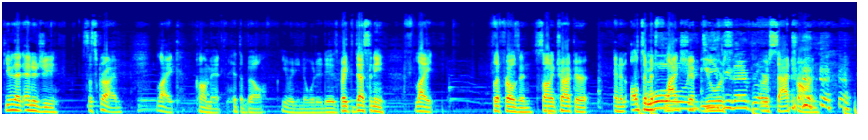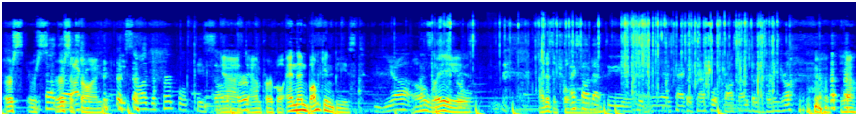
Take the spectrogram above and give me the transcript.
Give me that energy. Subscribe, like, comment, hit the bell. You already know what it is. Break the Destiny, Light, Flip Frozen, Sonic Tracker, and an ultimate Oh, flagship you teased me Urs- there, bro. Ursatron. Urs- Urs- Ursatron. He saw the purple. he saw Yeah, the perp. damn purple. And then Bumpkin Beast. Yeah. Oh, wait. troll. That is a troll. I saw move, that too. in the pack. The trample cross out, but it's burning draw. man. yeah.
